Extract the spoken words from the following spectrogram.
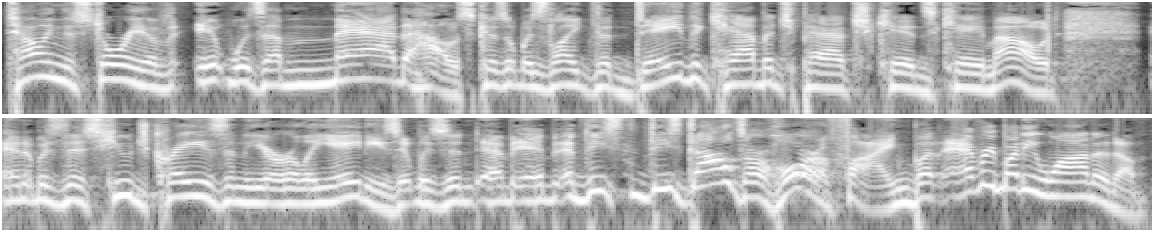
telling the story of it was a madhouse because it was like the day the Cabbage Patch Kids came out, and it was this huge craze in the early '80s. It was these these dolls are horrifying, but everybody wanted them.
